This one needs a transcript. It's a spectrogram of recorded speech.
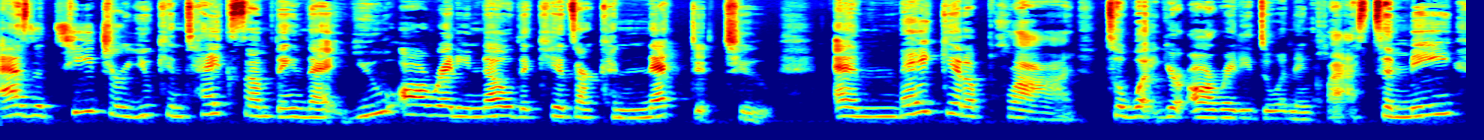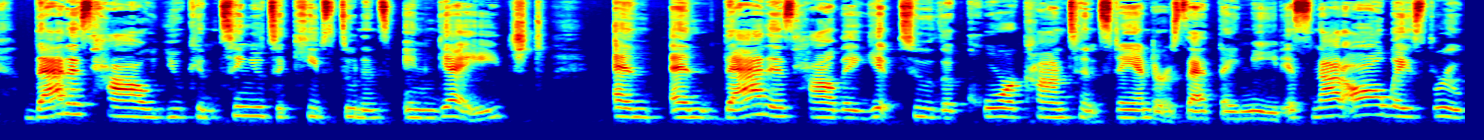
as a teacher, you can take something that you already know the kids are connected to and make it apply to what you're already doing in class. To me, that is how you continue to keep students engaged. And, and that is how they get to the core content standards that they need. It's not always through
